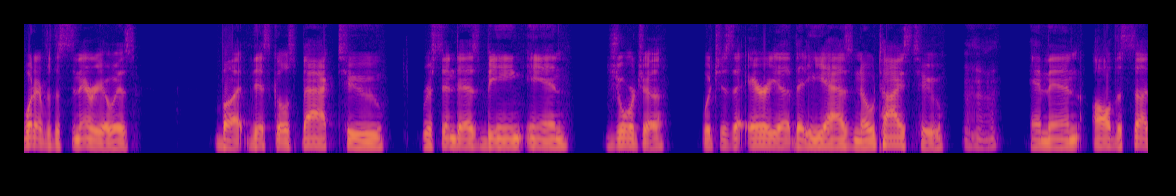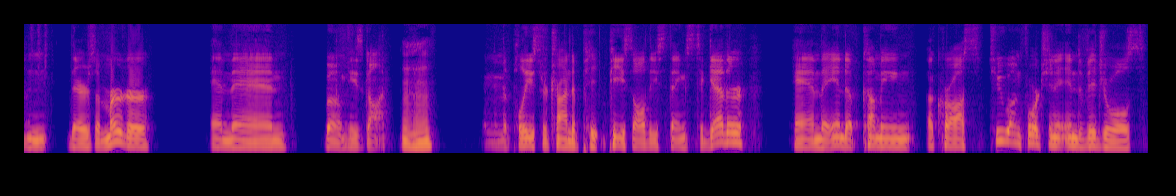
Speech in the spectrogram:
whatever the scenario is. But this goes back to Resendiz being in Georgia, which is an area that he has no ties to Mm-hmm. and then all of a sudden there's a murder and then boom he's gone Mm-hmm. and then the police are trying to p- piece all these things together and they end up coming across two unfortunate individuals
